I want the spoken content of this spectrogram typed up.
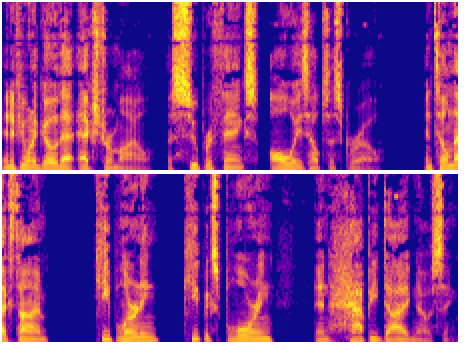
and if you want to go that extra mile, a super thanks always helps us grow. Until next time, keep learning, keep exploring, and happy diagnosing.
